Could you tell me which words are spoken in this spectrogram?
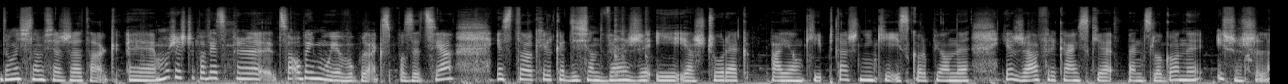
Domyślam się, że tak. E, może jeszcze powiedzmy, co obejmuje w ogóle ekspozycja. Jest to kilkadziesiąt węży i jaszczurek, pająki, ptaszniki i skorpiony, jeże afrykańskie, pędzlogony i szynszyle.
